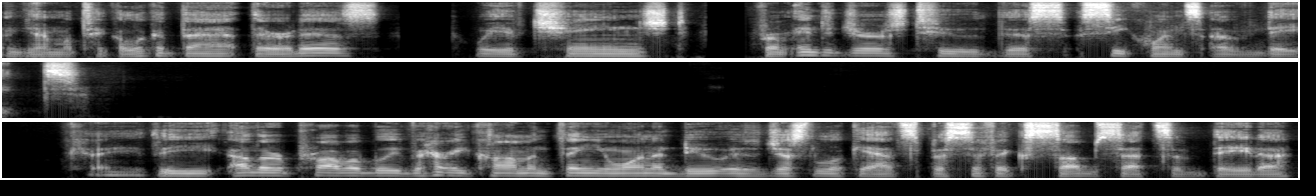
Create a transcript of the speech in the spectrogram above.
again, we'll take a look at that. There it is. We have changed from integers to this sequence of dates. Okay, the other probably very common thing you want to do is just look at specific subsets of data.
